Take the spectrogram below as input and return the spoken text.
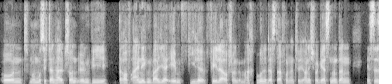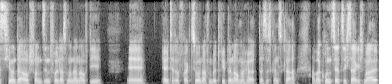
und man muss sich dann halt schon irgendwie darauf einigen, weil ja eben viele Fehler auch schon gemacht wurde. Das darf man natürlich auch nicht vergessen. Und dann ist es hier und da auch schon sinnvoll, dass man dann auf die äh, ältere Fraktion auf dem Betrieb dann auch mal hört. Das ist ganz klar. Aber grundsätzlich, sage ich mal,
